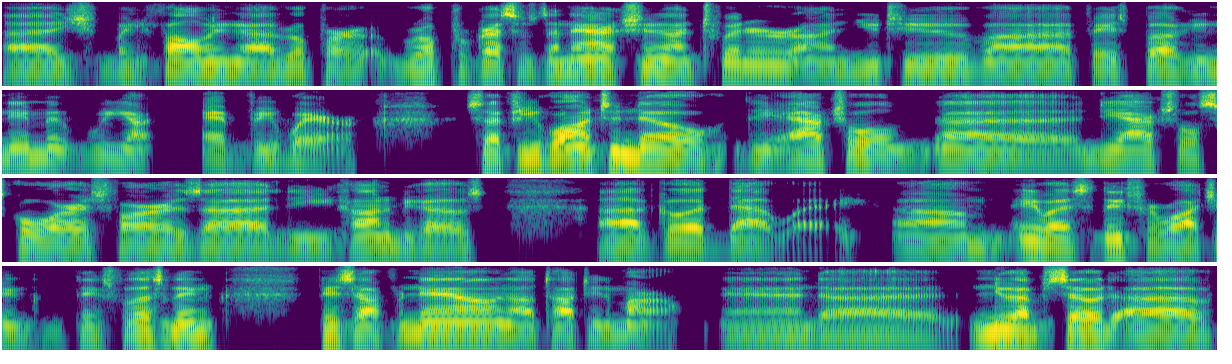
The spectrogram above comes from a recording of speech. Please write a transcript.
Uh, you should be following Real, Pro- Real Progressives in Action on Twitter, on YouTube, Facebook, you name it. We are everywhere. So if you want to know the actual the actual score as far as the economy goes, go it that way. Um, anyways, thanks for watching. Thanks for listening. Peace out for now, and I'll talk to you tomorrow. And uh, new episode of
